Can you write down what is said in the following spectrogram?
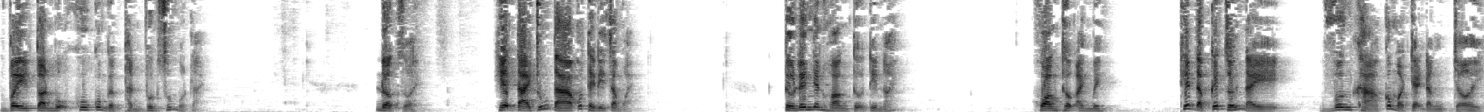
Vây toàn bộ khu công nghiệp thần vương số một lại. Được rồi. Hiện tại chúng ta có thể đi ra ngoài. Từ lên nhân hoàng tự tin nói. Hoàng thượng anh Minh, Thiết đập kết giới này, Vương Khả có mà chạy đằng trời.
